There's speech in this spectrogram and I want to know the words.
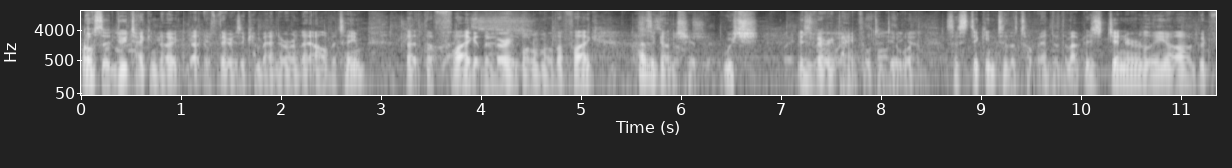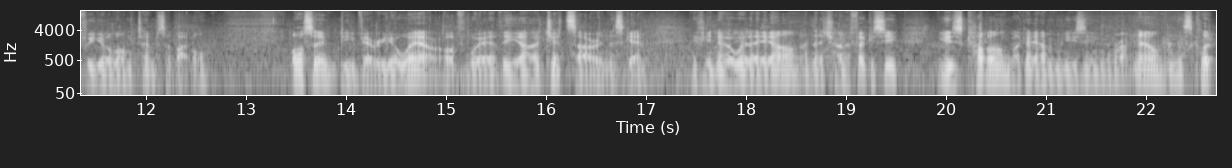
Also do take a note that if there is a commander on the Alva team, that the flag at the very bottom of the flag has a gunship, which is very painful to deal with. So sticking to the top end of the map is generally uh, good for your long-term survival. Also, be very aware of where the uh, jets are in this game. If you know where they are and they're trying to focus you, use cover like I am using right now in this clip,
